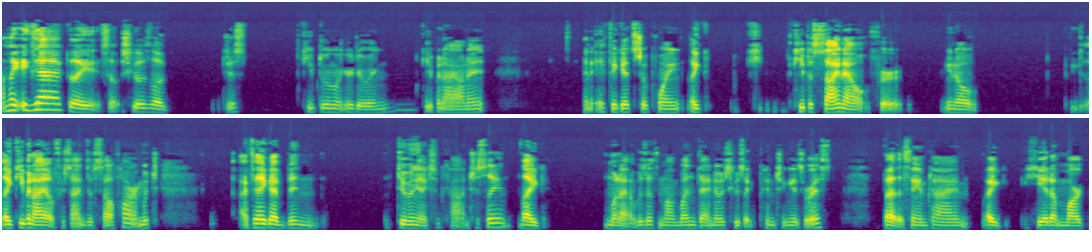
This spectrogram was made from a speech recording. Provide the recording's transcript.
I'm like, exactly. So she goes, look, just keep doing what you're doing, keep an eye on it. And if it gets to a point, like, keep a sign out for, you know, like, keep an eye out for signs of self harm, which I feel like I've been doing, like, subconsciously. Like, when I was with him on Wednesday, I noticed he was, like, pinching his wrist. But at the same time, like, he had a mark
